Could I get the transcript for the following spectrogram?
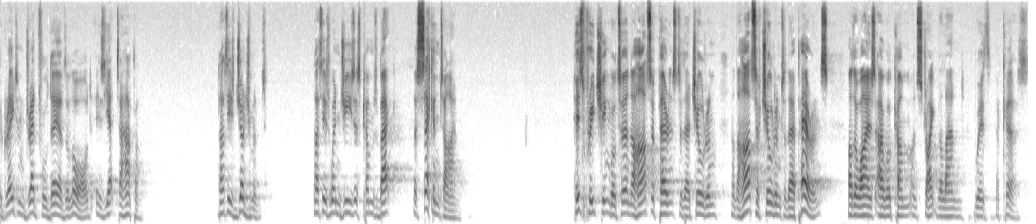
The great and dreadful day of the Lord is yet to happen. That is judgment. That is when Jesus comes back a second time. His preaching will turn the hearts of parents to their children and the hearts of children to their parents. Otherwise, I will come and strike the land with a curse.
